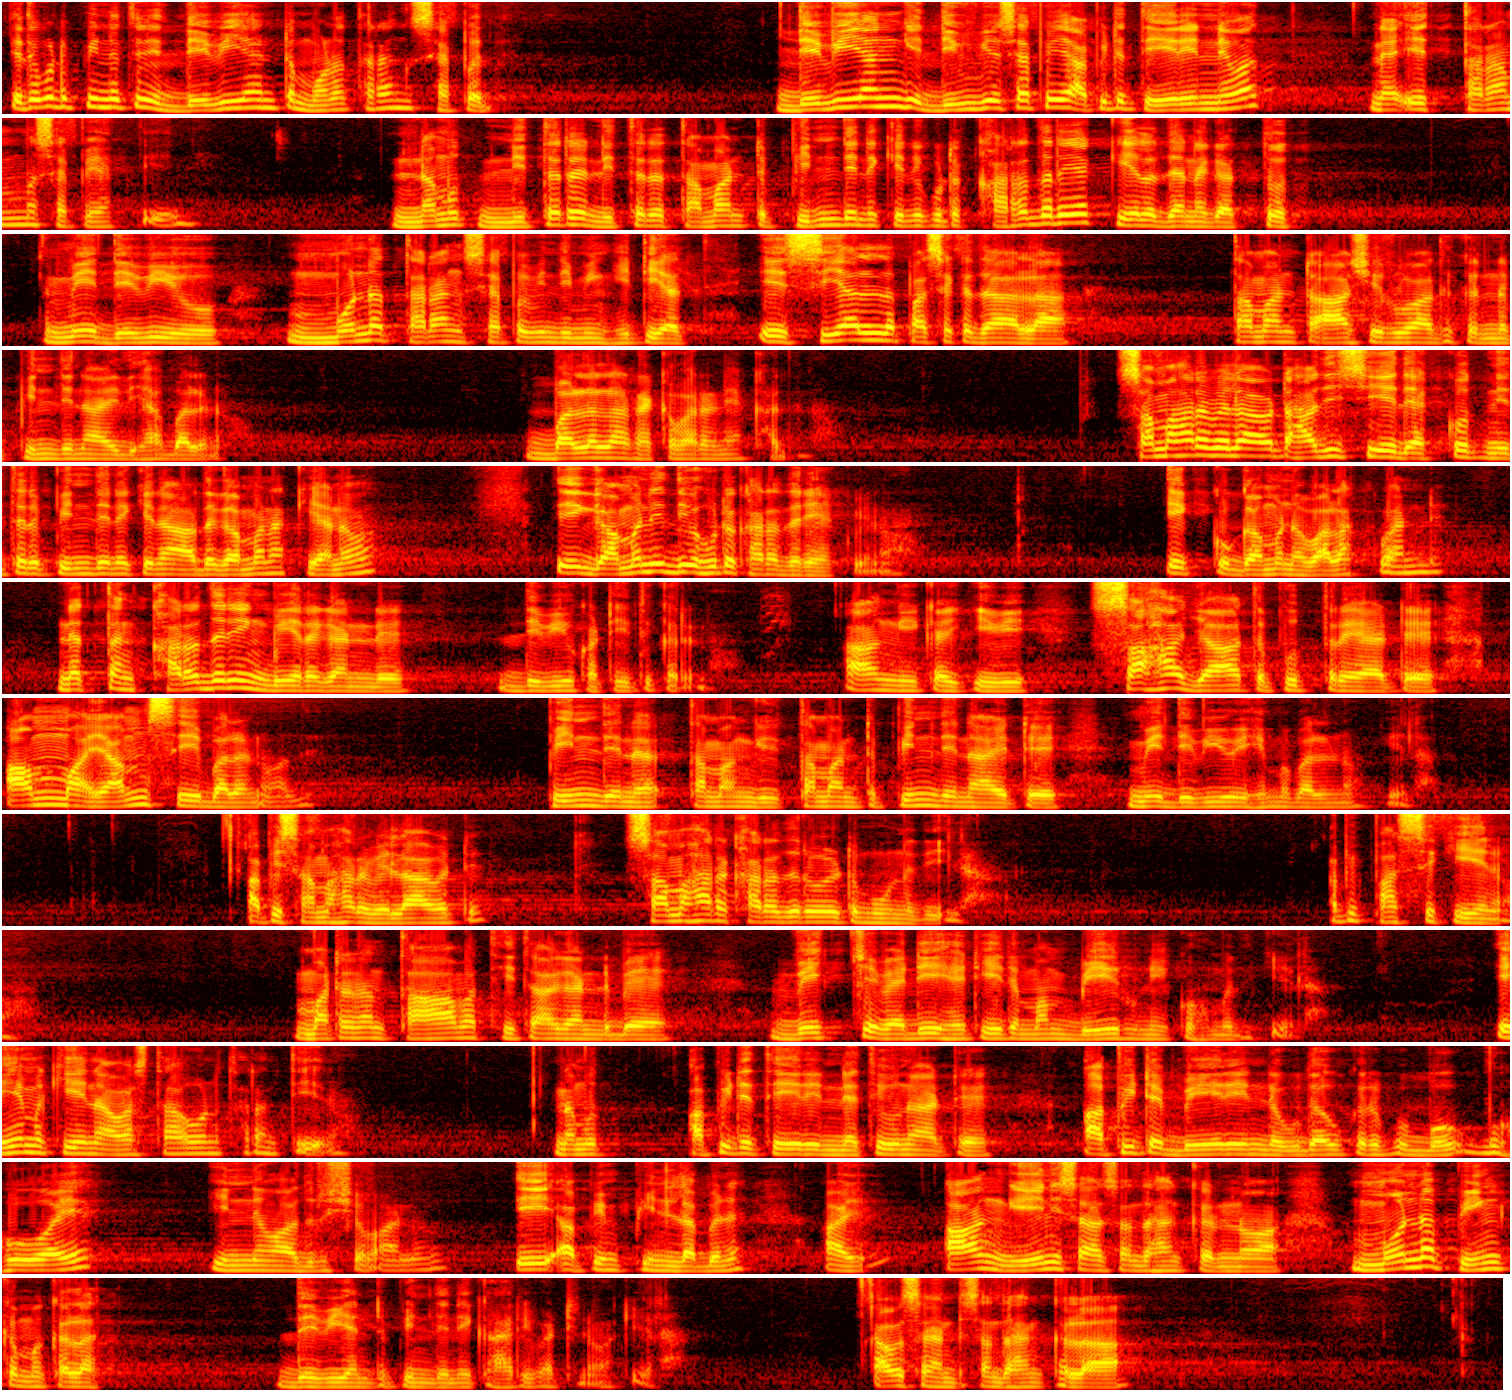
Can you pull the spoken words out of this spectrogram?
එතකොට පිනතින දෙවියන්ට මොනතරං සැපද. දෙවියන්ගේ දිව්‍ය සැපය අපිට තේරෙන්නෙවත් නෑ ඒ තරම්ම සැපයක් තියෙන්නේ. නමුත් නිතර නිතර තමන්ට පින් දෙන කෙනෙකුට කරදරයක් කියල දැනගත්තොත් මේ දෙවියෝ මොන තරං සැපවිඳමින් හිටියත් ඒ සියල්ල පසක දාලා තමන්ට ආශිර්වාද කරන පින් දෙෙන අයිදිහා බලනවා. බලලා රැකවරණයක් හදනවා. සමහර වෙලාවට හදිසියේ දැක්කොත් නිතර පින් දෙෙන කෙන අද ගමනක් යනවා ඒ ගමනෙදි ඔහුට කරදරයක් වෙනවා. එක්කො ගමන වලක්වන්ඩ නැත්තන් කරදරෙන් බේරගණ්ඩ දෙවියෝ කටයුතු කරනවා. ආංගේකයි කිවේ සහජාත පුත්‍රයට අම්ම යම්සේ බලනවාද. පින් දෙන තමන්ගේ තමන්ට පින් දෙන අයට මේ දෙවියෝ එහෙම බලනවා කියලා. අපි සමහර වෙලාවට සමහර කරදරවලට මුණ දීලා. අපි පස්සෙ කියනවා. මටනම් තාමත් හිතාගණ්ඩ බෑ වෙච්ච වැඩේ හැටියට මං බේරුණේ කොහොමද කියලා. එහෙම කියන අවස්ථාවන තරන් තියෙනවා. නමුත් අපිට තේරෙන් නැතිවුණට අපිට බේරෙන්ට උදව් කරපු බොහෝ අය ඉන්නවා අදෘශ්‍යමානව. ඒ අපින් පින් ලබන අය. ආං ඒ නිසා සඳහන් කරනවා මොන පින්කම කළත් දෙවියන්ට පින් දෙන එක හරි වටිනවා කියලා. අවසන්ට සඳහන් කළා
